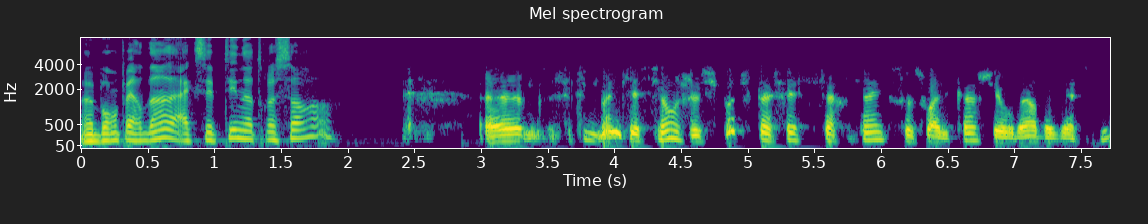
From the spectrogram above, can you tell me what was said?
un bon perdant, à accepter notre sort? C'est une bonne question. Je ne suis pas tout à fait certain que ce soit le cas chez Aubert de Gaspé.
